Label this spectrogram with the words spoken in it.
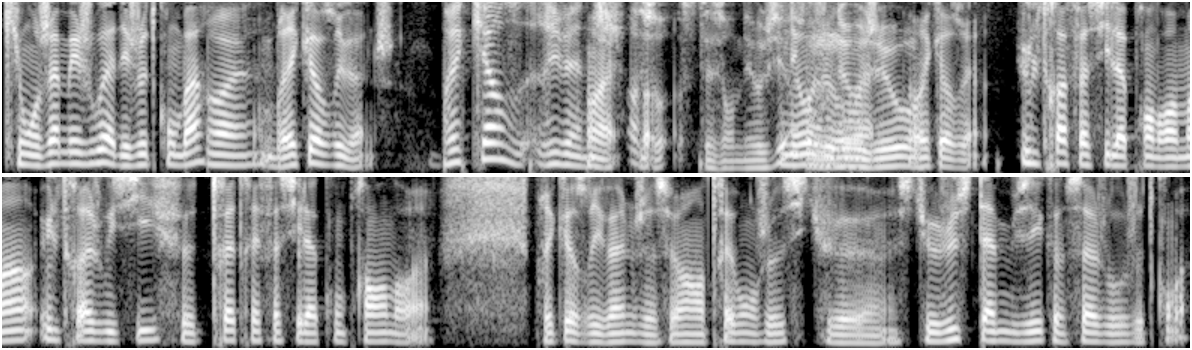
qui ont jamais joué à des jeux de combat? Ouais. Breakers Revenge. Breakers Revenge. Ouais. Ah, C'était sur Neo Geo. Neo. Geo, Neo ouais. Breakers Revenge. Ultra facile à prendre en main, ultra jouissif, euh, très très facile à comprendre. Breakers Revenge, c'est vraiment un très bon jeu si tu veux, si tu veux juste t'amuser comme ça jouer au jeu de combat.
